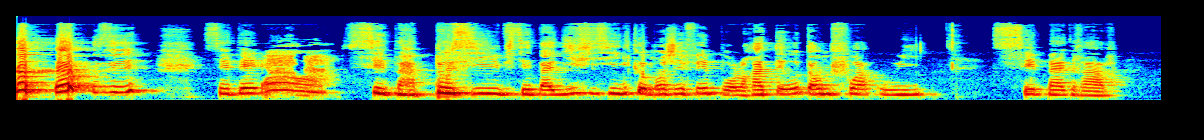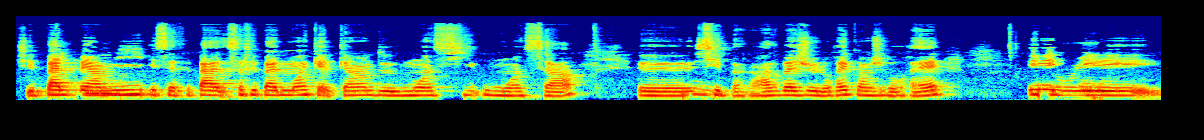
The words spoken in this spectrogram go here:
c'était, oh, c'est pas possible, c'est pas difficile. Comment j'ai fait pour le rater autant de fois? Oui, c'est pas grave. J'ai pas le mhm. permis et ça fait pas, ça fait pas de moi quelqu'un de moins ci ou moins ça. Euh. C'est pas grave, bah, je l'aurai quand je l'aurai. Et, et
